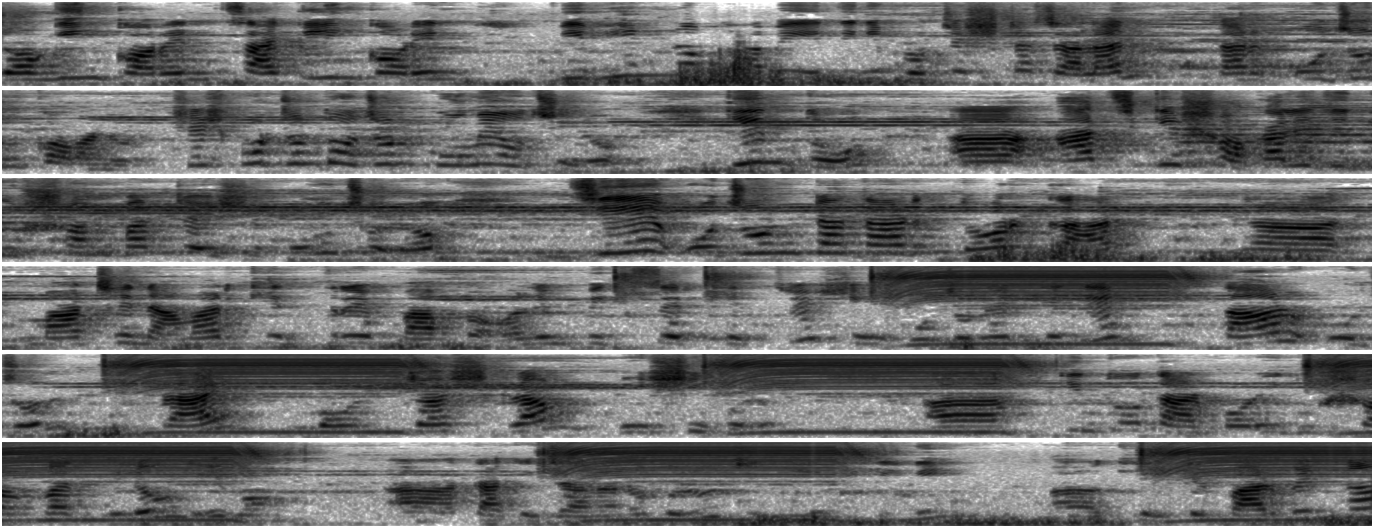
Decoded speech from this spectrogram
জগিং করেন সাইক্লিং করেন, বিভিন্নভাবে তিনি প্রচেষ্টা চালান তার ওজন কমানোর। শেষ পর্যন্ত ওজন কমেও ছিল। কিন্তু আজকে সকালে যে দুঃসংবাদটা এসে পৌঁছলো, যে ওজনটা তার দরকার মাঠে নামার ক্ষেত্রে বা অলিম্পিক্সের ক্ষেত্রে, সেই ওজনের থেকে তার ওজন প্রায় পঞ্চাশ গ্রাম বেশি হলো। কিন্তু তারপরে দুঃসংবাদ দিল এবং তাকে জানানো হলো যে তিনি খেলতে পারবেন না।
